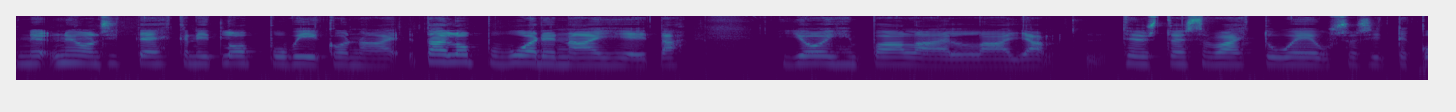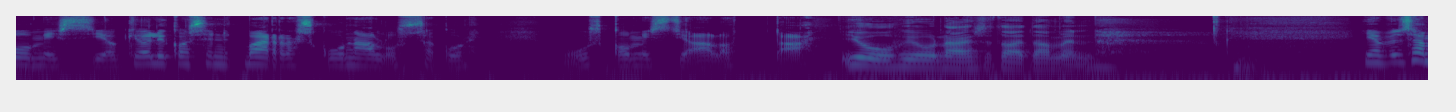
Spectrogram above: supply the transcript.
ne, ne on sitten ehkä niitä loppuviikon tai loppuvuoden aiheita, joihin palaillaan. Ja tietysti tässä vaihtuu EU-ssa sitten komissiokin. Oliko se nyt marraskuun alussa, kun uusi komissio aloittaa? Juu, juu näin se taitaa mennä. Ja sä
